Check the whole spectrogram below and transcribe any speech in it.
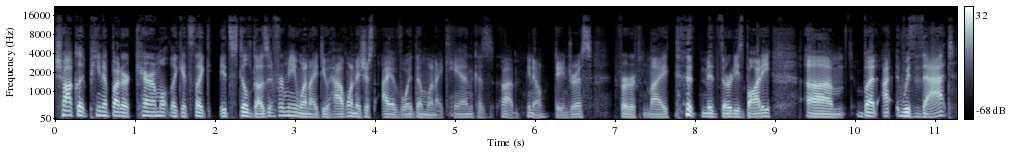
chocolate peanut butter caramel like it's like it still does it for me when i do have one it's just i avoid them when i can because um, you know dangerous for my mid 30s body um, but I, with that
